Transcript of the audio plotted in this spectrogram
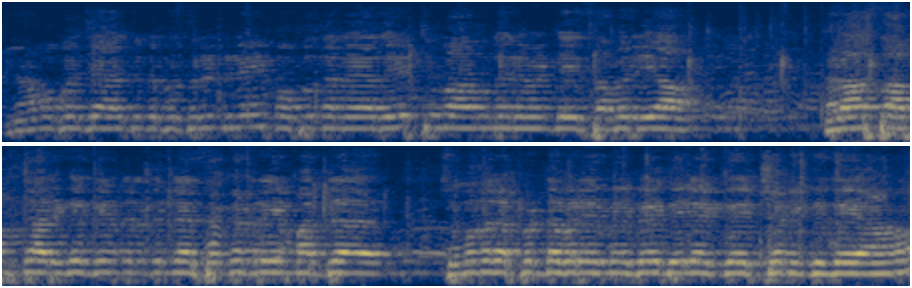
ഗ്രാമപഞ്ചായത്തിന്റെ പ്രസിഡന്റിനെയും ഒപ്പം തന്നെ അത് ഏറ്റുവാങ്ങുന്നതിന് വേണ്ടി സബരിയ കലാ സാംസ്കാരിക കേന്ദ്രത്തിന്റെ സെക്രട്ടറിയും മറ്റ് ചുമതലപ്പെട്ടവരെയും ഈ വേദിയിലേക്ക് ക്ഷണിക്കുകയാണ്.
